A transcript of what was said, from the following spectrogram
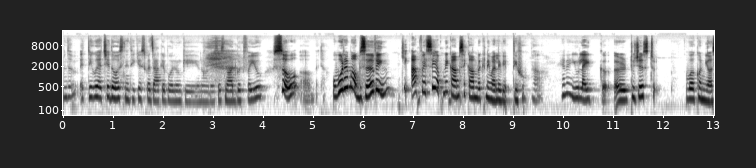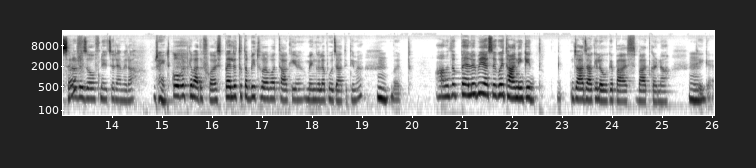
मतलब इतनी कोई अच्छी दोस्त नहीं थी कि उसको जाके बोलूँ कि you know this is not good for you so what I am observing कि आप वैसे अपने काम से काम रखने वाले व्यक्ति हो हाँ। है ना? You like to just work on your self reserve nature है मेरा। Right right. कोविड के बाद ऑफ़ कोर्स पहले तो तब भी थोड़ा बहुत था कि मिंगल अप हो जाती थी मैं। बट hmm. हाँ मतलब पहले भी ऐसे कोई था नहीं कि जा जा के लोगों के पास बात करना। हम्म। ठीक है।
